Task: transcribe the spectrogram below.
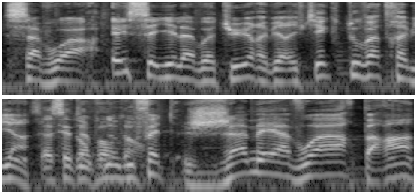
savoir essayer la voiture et vérifier que tout va très bien. Ça, c'est Donc ne vous faites jamais avoir par un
